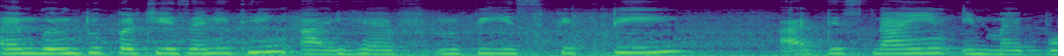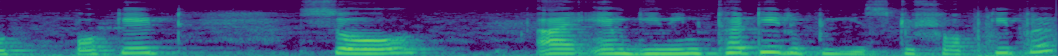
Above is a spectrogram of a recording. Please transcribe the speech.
I am going to purchase anything. I have rupees 50 at this time in my po pocket. So I am giving 30 rupees to shopkeeper.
